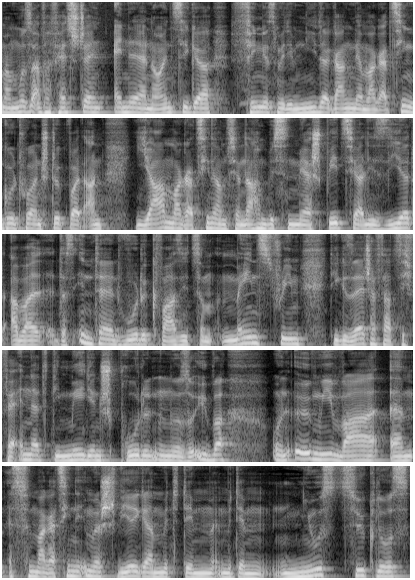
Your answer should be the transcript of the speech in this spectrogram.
man muss einfach feststellen, Ende der 90er fing es mit dem Niedergang der Magazinkultur ein Stück weit an. Ja, Magazine haben sich danach ein bisschen mehr spezialisiert, aber das Internet wurde quasi zum Mainstream. Die Gesellschaft hat sich verändert, die Medien sprudelten nur so über. Und irgendwie war ähm, es für Magazine immer schwieriger mit dem, mit dem News-Zyklus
